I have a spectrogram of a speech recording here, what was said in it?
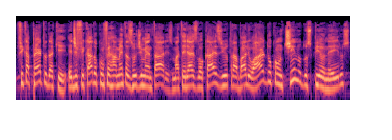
fica perto daqui, edificado com ferramentas rudimentares, materiais locais e o trabalho árduo contínuo dos pioneiros.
